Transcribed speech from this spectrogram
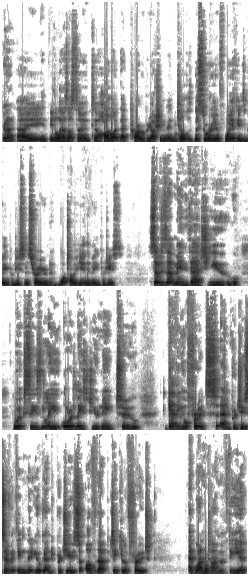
Right. Uh, it, it, allows us to, to highlight that primary production and tell the story of where things are being produced in Australia and what time of year they're being produced. So does that mean that you work seasonally, or at least you need to gather your fruits and produce everything that you're going to produce of that particular fruit at one time of the year?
